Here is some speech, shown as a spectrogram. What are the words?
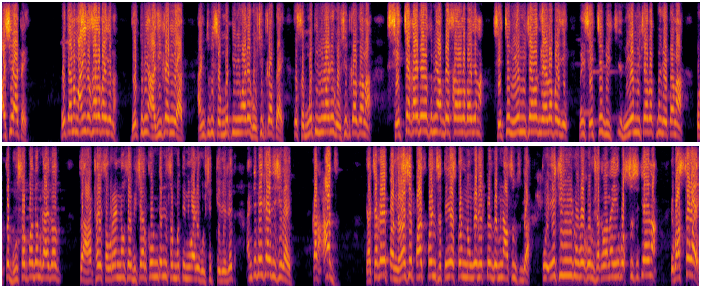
अशी अट आहे. म्हणजे त्यांना माहीत असायला पाहिजे ना. जर तुम्ही अधिकारी आहात आणि तुम्ही संमती निवाडे घोषित करताय तर संमती निवाडे घोषित करताना शेतच्या कायद्यावर तुम्ही अभ्यास करायला पाहिजे ना. शेतचे नियम विचारात घ्यायला पाहिजे. म्हणजे शेतचे नियम विचारात न घेताना फक्त भूसंपादन कायदा अठराशे चौऱ्याण्णवचा विचार करून त्यांनी संमती निवाडे घोषित केलेले आहेत आणि ते बेकायदेशीर आहेत. कारण आज त्याच्याकडे पंधराशे पाच पॉईंट सत्तेचाळीस पॉईंट नव्वद हेक्टर जमीन असून सुद्धा तो एकही युनिट उभं करू शकला नाही. ही वस्तुस्थिती आहे ना? हे वास्तव आहे.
